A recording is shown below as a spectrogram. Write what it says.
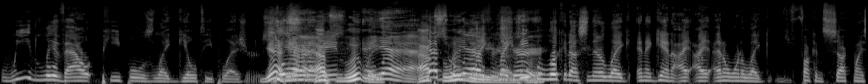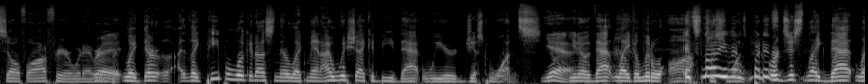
we live out people's like guilty pleasures. Yeah, you know what I mean? absolutely. yeah, Absolutely, what, like, like guys. people look at us and they're like, and again, I I, I don't want to like fucking suck myself off here or whatever, Right. but like they're like people look at us and they're like, man, I wish I could be that weird just once. Yeah. you know that like a little off. It's not even- once. but it's- or just like that, like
